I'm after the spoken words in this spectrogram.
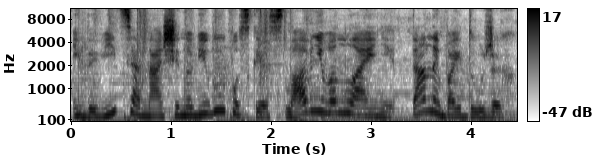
і дивіться наші нові випуски славні в онлайні та небайдужих.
